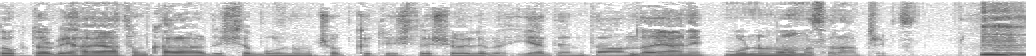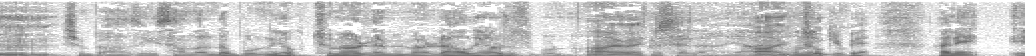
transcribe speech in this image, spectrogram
doktor bey hayatım karardı işte burnum çok kötü işte şöyle. Ya dedim tamam da yani burnun olmasa ne yapacaksın? Hmm. Şimdi bazı insanların da burnu yok. Tümörle mümörle alıyoruz burnu. Ha, evet. Mesela yani Ay, onun çok- gibi. Hani e,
